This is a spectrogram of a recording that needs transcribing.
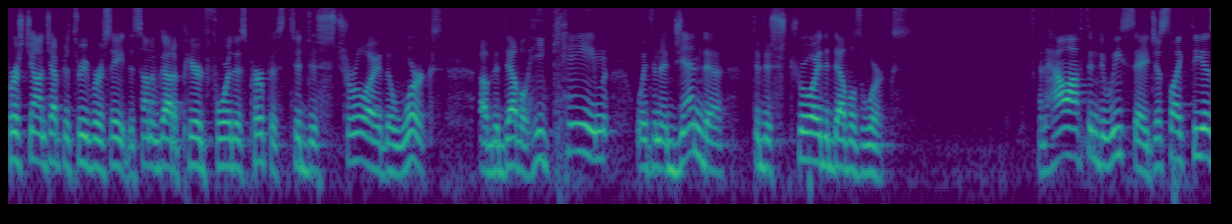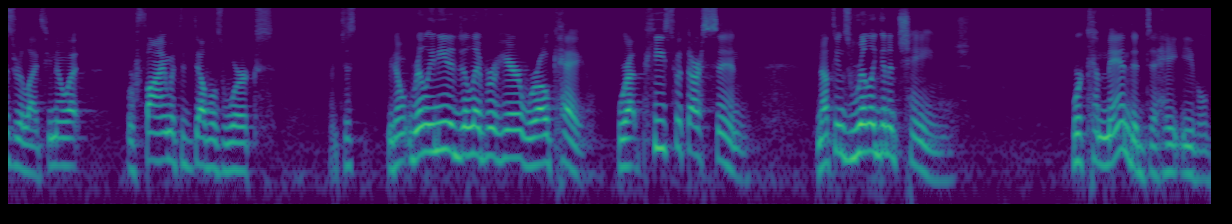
1 John chapter 3 verse 8 the son of God appeared for this purpose to destroy the works of the devil. He came with an agenda to destroy the devil's works. And how often do we say just like the Israelites, you know what? We're fine with the devil's works. Just we don't really need a deliverer here. We're okay. We're at peace with our sin. Nothing's really going to change. We're commanded to hate evil.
